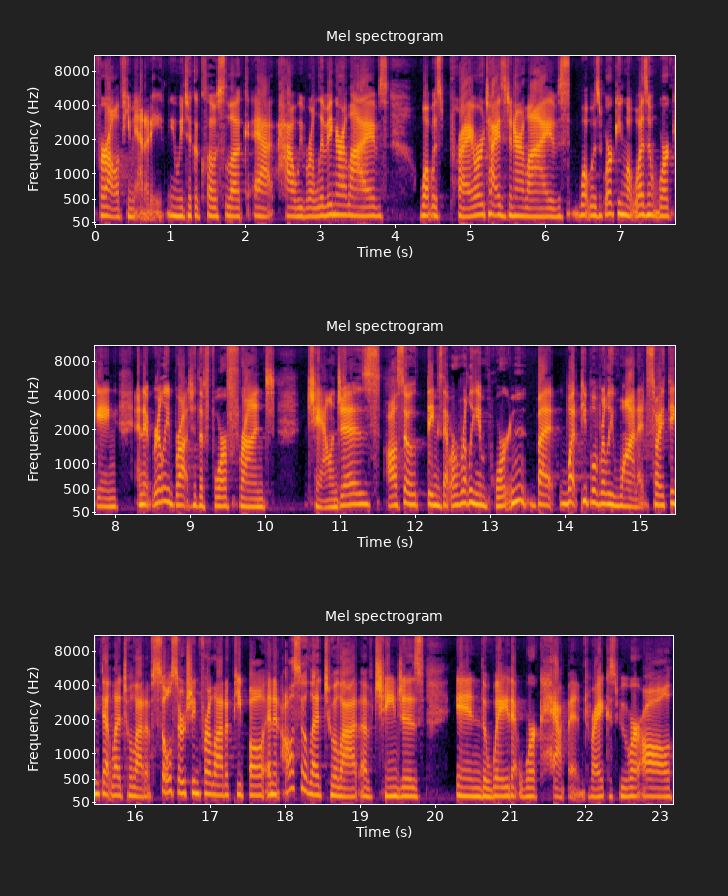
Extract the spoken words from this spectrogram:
for all of humanity. You know, we took a close look at how we were living our lives, what was prioritized in our lives, what was working, what wasn't working. And it really brought to the forefront challenges, also things that were really important, but what people really wanted. So I think that led to a lot of soul searching for a lot of people. And it also led to a lot of changes in the way that work happened, right? Because we were all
